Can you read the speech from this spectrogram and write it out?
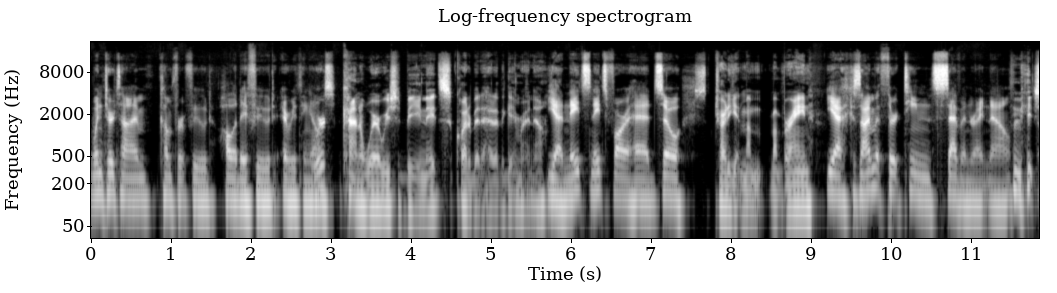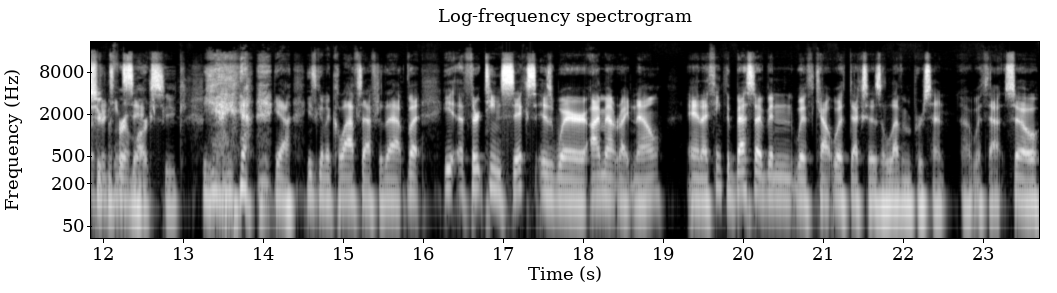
Wintertime, comfort food, holiday food, everything else. We're kind of where we should be. Nate's quite a bit ahead of the game right now. Yeah, Nate's Nate's far ahead. So Just Try to get in my, my brain. yeah, because I'm at thirteen seven right now. Nate's or shooting for a 13.6. March peak. Yeah, yeah, yeah. He's going to collapse after that. But thirteen six is where I'm at right now, and I think the best I've been with Cal with Dexa is eleven percent uh, with that. So.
